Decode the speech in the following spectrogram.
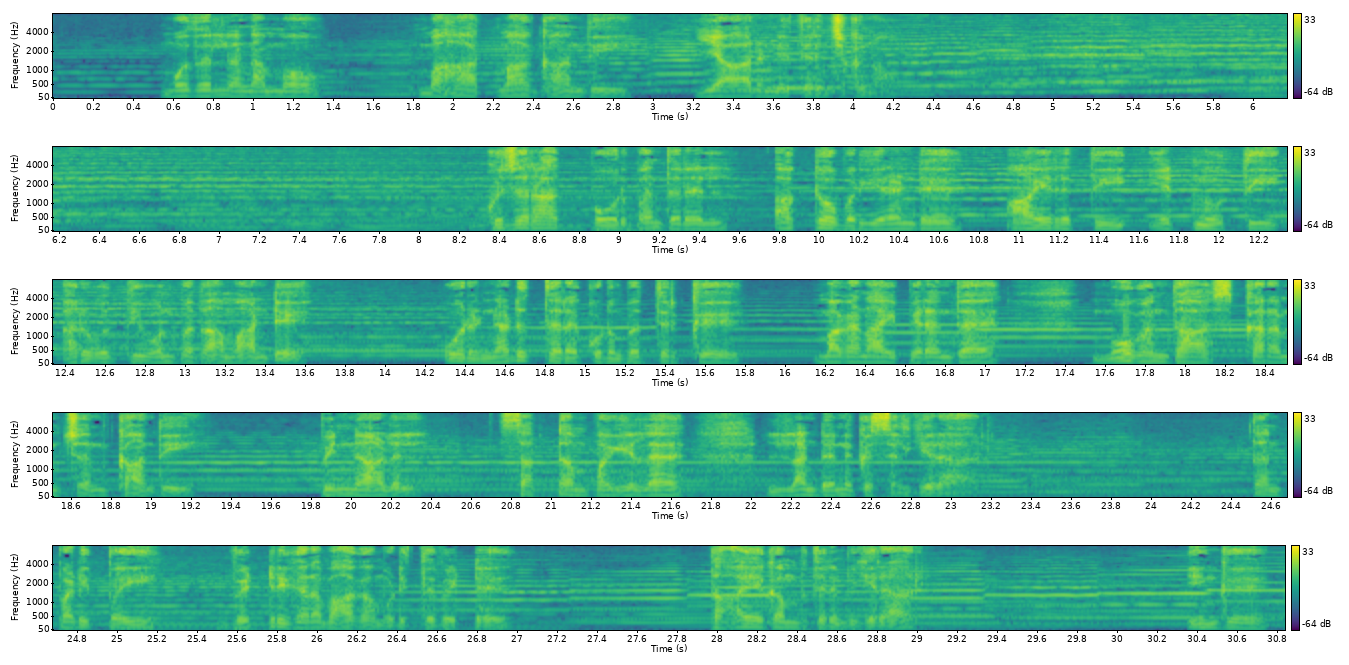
முதல்ல நம்ம மகாத்மா காந்தி யாருன்னு தெரிஞ்சுக்கணும். குஜராத் போர்பந்தரில் அக்டோபர் இரண்டு ஆயிரத்தி எட்நூத்தி அறுபத்தி ஒன்பதாம் ஆண்டு ஒரு நடுத்தர குடும்பத்திற்கு மகனாய் பிறந்த மோகன்தாஸ் கரம்சந்த் காந்தி பின்னாளில் சட்டம் பயில லண்டனுக்கு செல்கிறார். தன் படிப்பை வெற்றிகரமாக முடித்துவிட்டு தாயகம் திரும்புகிறார். இங்கு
